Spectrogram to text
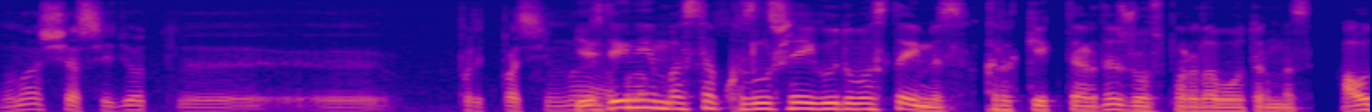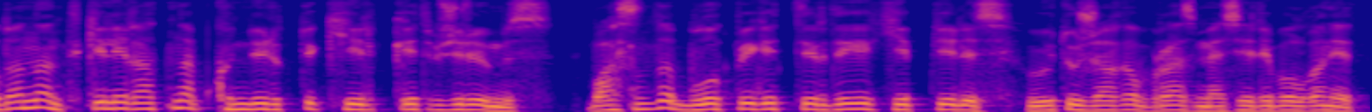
У нас сейчас идет предпосевная ертеңнен бастап қызылша егуді бастаймыз. 40 гектарды жоспарлап отырмыз. Ауданнан тікелей қатынап күнделікті келіп кетіп жүреміз. Басында блок бекеттердегі кептеліс өту жағы біраз мәселе болған еді.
